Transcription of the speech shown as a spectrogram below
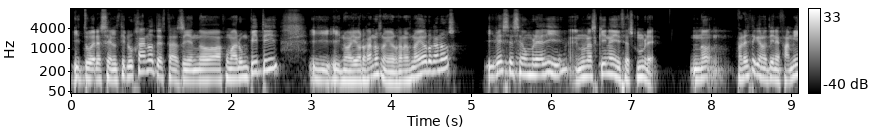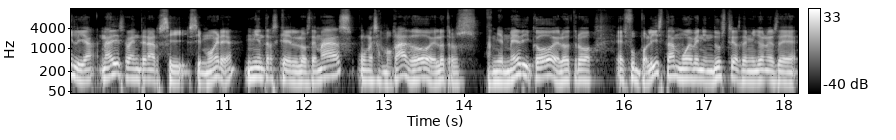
Y tú eres el cirujano, te estás yendo a fumar un piti y, no hay órganos, no hay órganos, no hay órganos. Y ves ese hombre allí en una esquina y dices, hombre, no, parece que no tiene familia, nadie se va a enterar si, si muere, mientras que los demás, uno es abogado, el otro es también médico, el otro es futbolista, mueven industrias de millones de,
